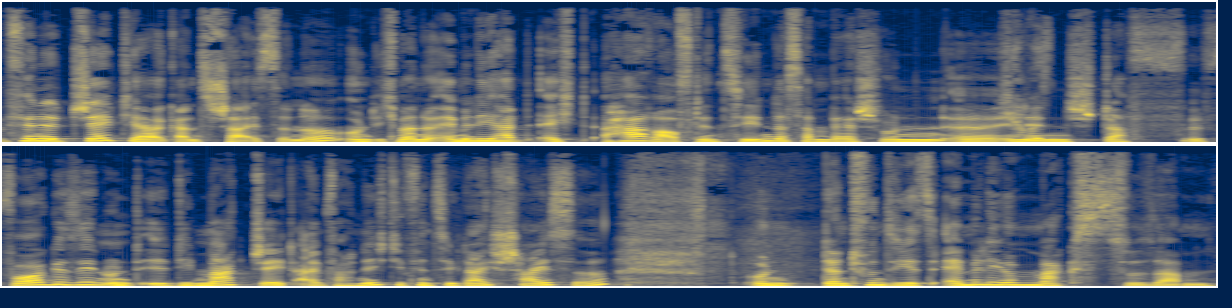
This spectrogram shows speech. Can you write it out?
findet Jade ja ganz scheiße, ne? Und ich meine, Emily hat echt Haare auf den Zähnen, das haben wir ja schon äh, in Ja, den Staffel vorgesehen und äh, die mag Jade einfach nicht, die findet sie gleich scheiße. Und dann tun sie jetzt Emily und Max zusammen.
